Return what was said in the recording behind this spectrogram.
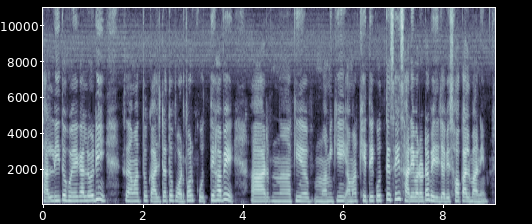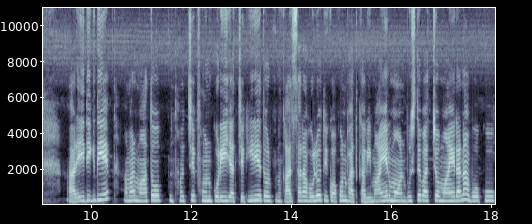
সারলেই তো হয়ে গেল রি আমার তো কাজটা তো পরপর করতে হবে। আর কি আমি কি আমার খেতে করতে সেই সাড়ে বারোটা বেজে যাবে সকাল মানে। আর এই দিক দিয়ে আমার মা তো হচ্ছে ফোন করেই যাচ্ছে, কী রে তোর কাজ সারা হলো? তুই কখন ভাত খাবি? মায়ের মন, বুঝতে পারছ? মায়েরা না বকুক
